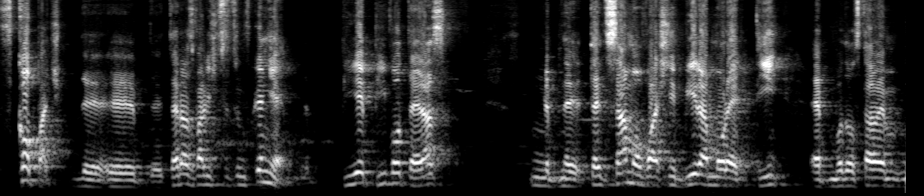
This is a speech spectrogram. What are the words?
wkopać. Y, y, teraz walić cytrówkę? Nie. Piję piwo teraz, ten samo właśnie Bira Moretti, bo dostałem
